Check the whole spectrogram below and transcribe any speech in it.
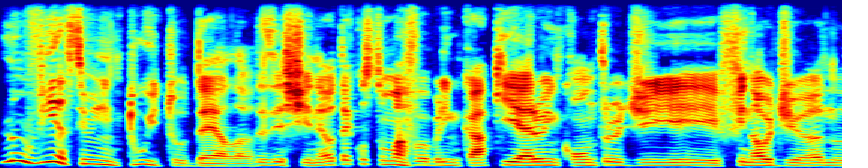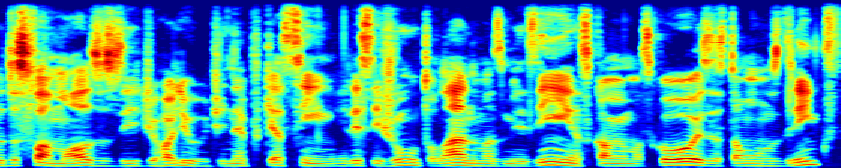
Não via assim o intuito dela existir, né? Eu até costumava brincar que era o encontro de final de ano dos famosos e de Hollywood, né? Porque assim, eles se juntam lá numas mesinhas, comem umas coisas, tomam uns drinks.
